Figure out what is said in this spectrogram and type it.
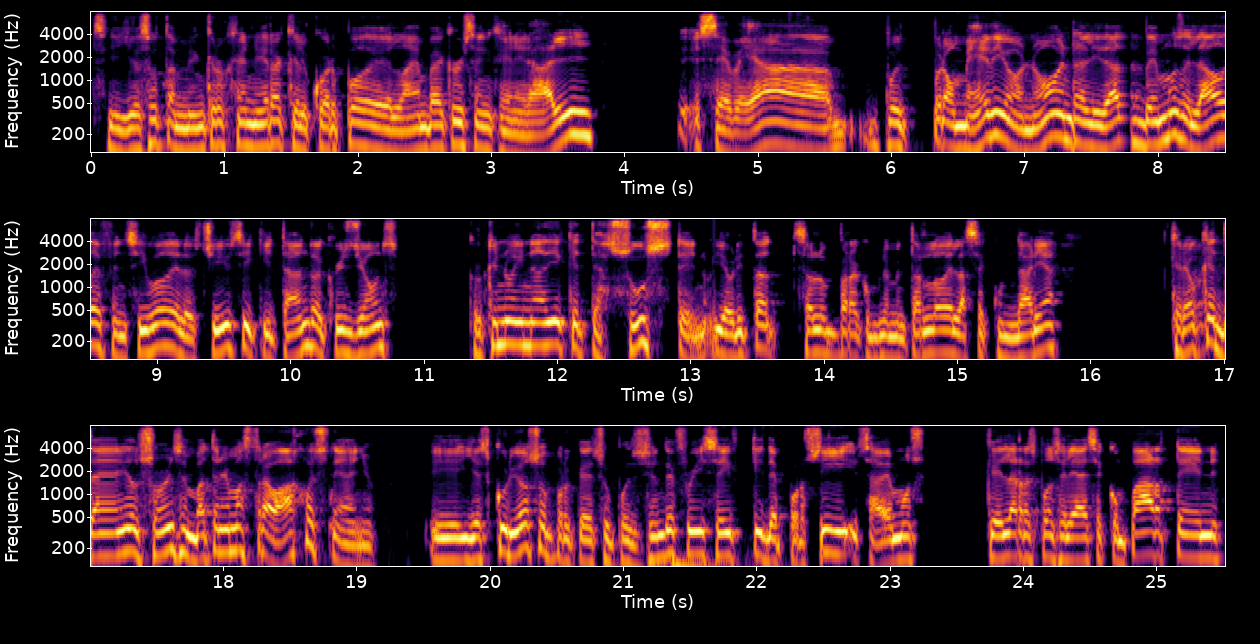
Sí, y eso también creo genera que el cuerpo de linebackers en general eh, se vea pues promedio, ¿no? En realidad vemos el lado defensivo de los Chiefs y quitando a Chris Jones, creo que no hay nadie que te asuste, ¿no? Y ahorita, solo para complementar lo de la secundaria, creo que Daniel Sorensen va a tener más trabajo este año. Y, es curioso porque su posición de free safety de por sí sabemos que las responsabilidades se comparten,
